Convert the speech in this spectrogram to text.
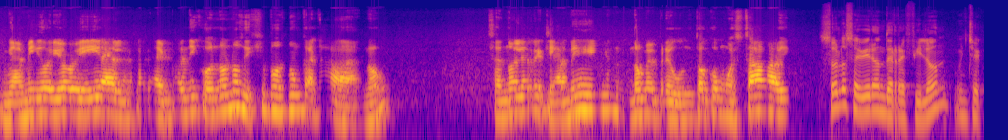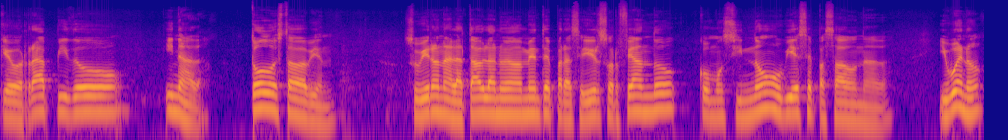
Mi amigo yo veía la cara de pánico, no nos dijimos nunca nada, ¿no? O sea, no le reclamé, no me preguntó cómo estaba. Solo se vieron de refilón, un chequeo rápido y nada. Todo estaba bien. Subieron a la tabla nuevamente para seguir surfeando como si no hubiese pasado nada. Y bueno,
